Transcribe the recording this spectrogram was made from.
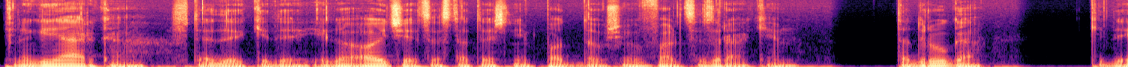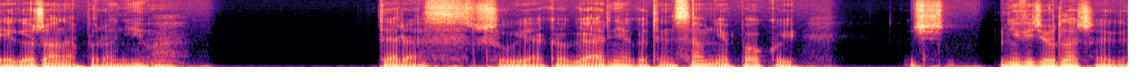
Pielęgniarka, wtedy, kiedy jego ojciec ostatecznie poddał się w walce z rakiem. Ta druga, kiedy jego żona poroniła. Teraz czuł, jak ogarnia go ten sam niepokój, choć nie wiedział dlaczego.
